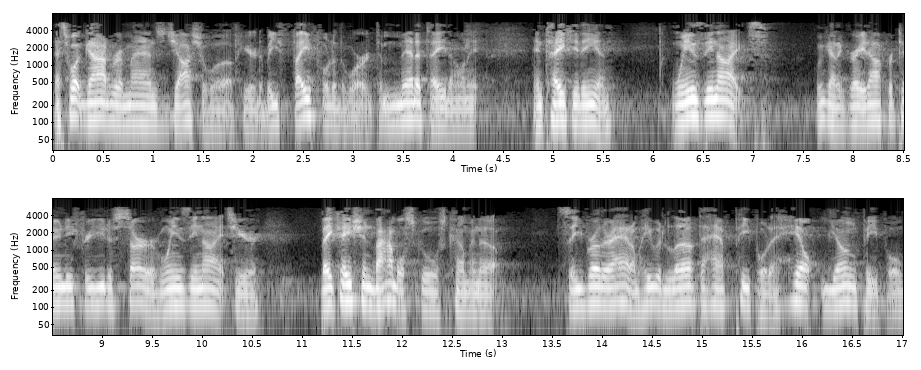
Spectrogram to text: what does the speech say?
That's what God reminds Joshua of here to be faithful to the Word, to meditate on it, and take it in. Wednesday nights, we've got a great opportunity for you to serve Wednesday nights here. Vacation Bible School's coming up. See, Brother Adam, he would love to have people to help young people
